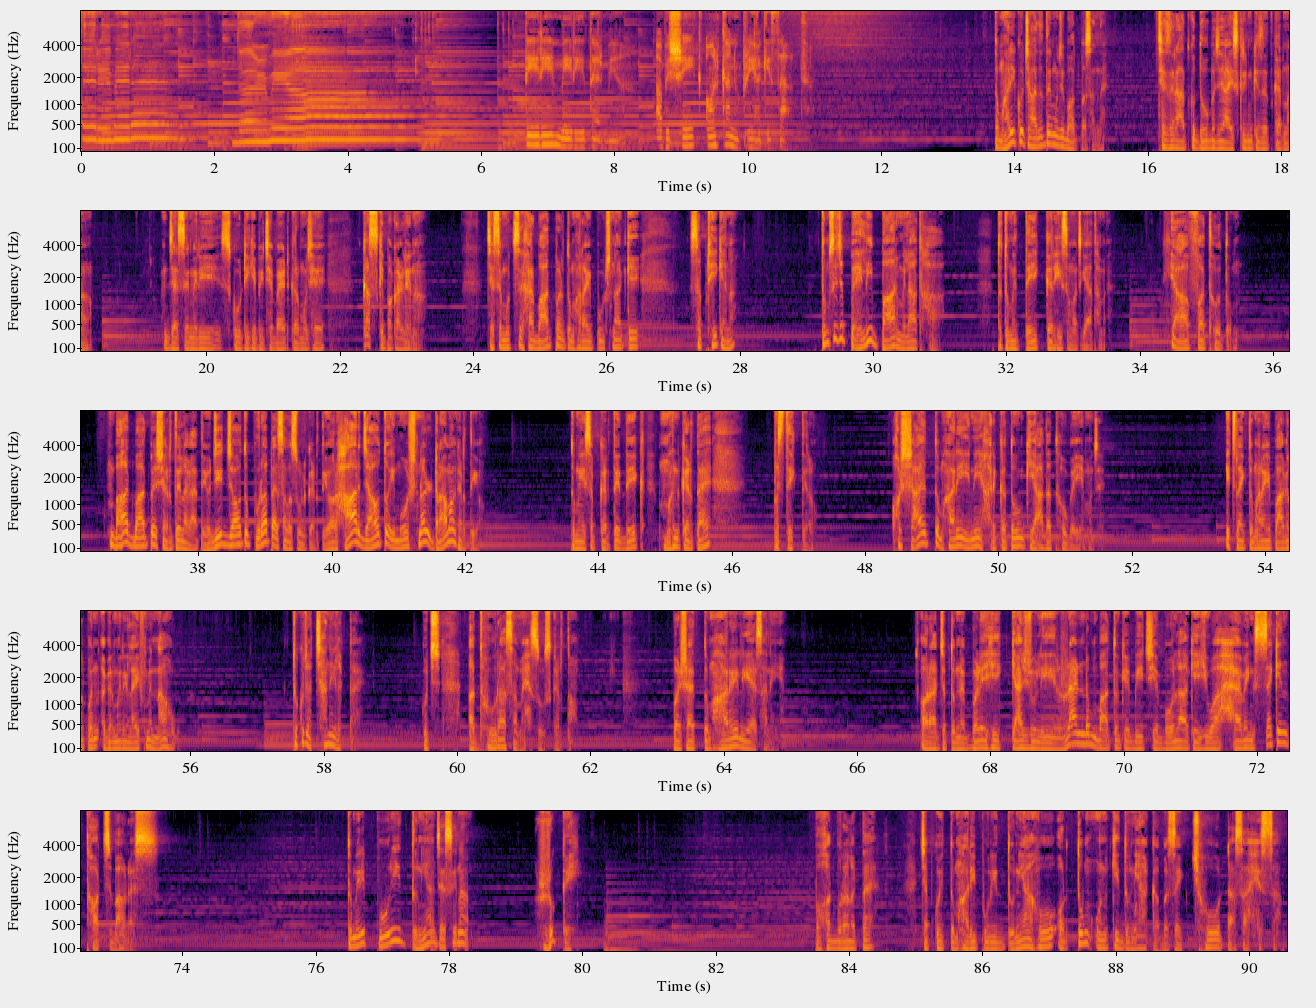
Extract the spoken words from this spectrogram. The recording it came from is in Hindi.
तेरे मेरे दरमिया तेरे मेरे दरमिया अभिषेक और कानुप्रिया के साथ। तुम्हारी कुछ आदतें मुझे बहुत पसंद है। जैसे रात को दो बजे आइसक्रीम की जिद करना जैसे मेरी स्कूटी के पीछे बैठकर मुझे कस के पकड़ लेना जैसे मुझसे हर बात पर तुम्हारा ये पूछना कि सब ठीक है ना? तुमसे जब पहली बार मिला था तो तुम्हें देख कर ही समझ गया था मैं। या आफत हो तुम। बात बात पे शर्तें लगाती हो, जीत जाओ तो पूरा पैसा वसूल करती हो, और हार जाओ तो इमोशनल ड्रामा करती हो। तुम्हें ये सब करते देख मन करता है, बस देखते रहो। और शायद तुम्हारी इन्हीं हरकतों की आदत हो गई है मुझे। इट्स लाइक like तुम्हारा ये पागलपन अगर मेरी लाइफ में ना हो तो कुछ अच्छा नहीं लगता है। कुछ अधूरा सा महसूस करता हूँ। पर शायद तुम्हारे लिए ऐसा नहीं है। और आज जब तुमने बड़े ही कैजुअली रैंडम बातों के बीच ये बोला कि you are having second thoughts about us तो मेरी पूरी दुनिया जैसे ना रुक गई। बहुत बुरा लगता है। जब कोई तुम्हारी पूरी दुनिया हो और तुम उनकी दुनिया का बस एक छोटा सा हिस्सा।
